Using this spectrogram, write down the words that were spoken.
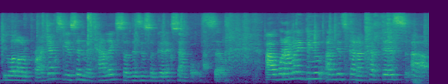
do a lot of projects using metallic, so this is a good example. So uh, what I'm gonna do, I'm just gonna cut this uh,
